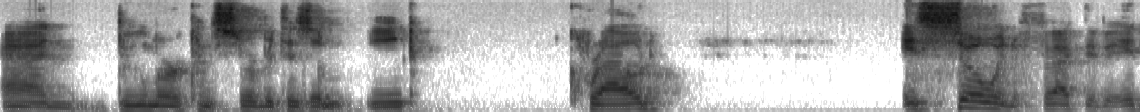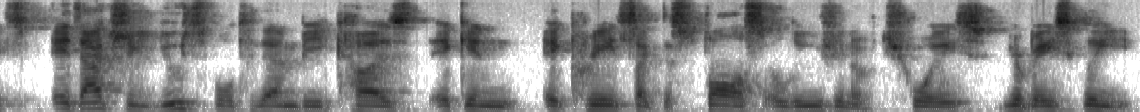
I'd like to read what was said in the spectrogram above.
and boomer conservatism Inc. crowd is so ineffective. It's it's actually useful to them because it can it creates like this false illusion of choice. You're basically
